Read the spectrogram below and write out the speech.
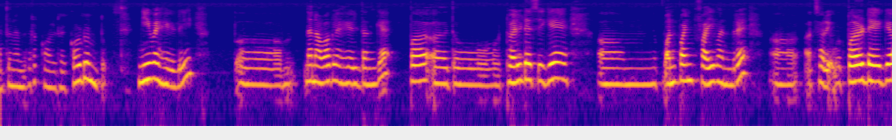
ಅದು ನನ್ನ ಹತ್ರ ಕಾಲ್ ರೆಕಾರ್ಡ್ ಉಂಟು. ನೀವೇ ಹೇಳಿ ನಾನು ಆವಾಗಲೇ ಹೇಳ್ದಂಗೆ ಪ ಇದು ಟ್ವೆಲ್ ಡೇಸಿಗೆ ಒನ್ ಪಾಯಿಂಟ್ ಫೈವ್ ಅಂದರೆ ಸಾರಿ ಪರ್ ಡೇಗೆ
